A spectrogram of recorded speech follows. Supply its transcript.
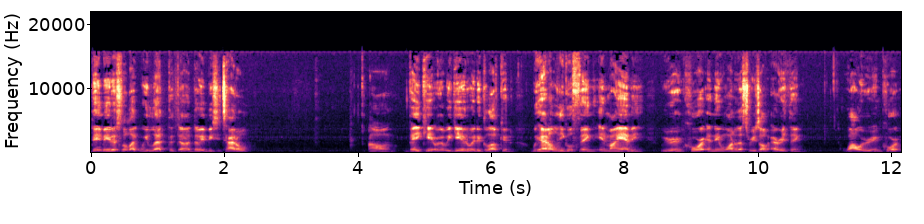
They made us look like we let the uh, WBC title um, vacate or that we gave it away to Golovkin. We had a legal thing in Miami we were in court and they wanted us to resolve everything while we were in court.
